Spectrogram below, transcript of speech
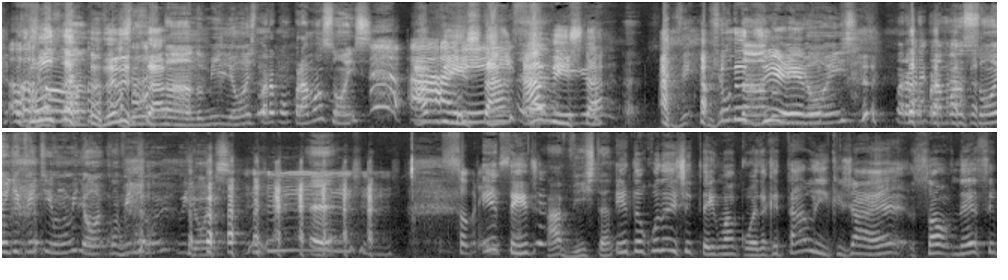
juntando, Ele sabe. juntando milhões para comprar mansões. À Ah, vista, isso, à vista. Vi- Juntando dinheiro. milhões para comprar mansões de 21 milhões, com 21 milhões Sobre isso. Entende? à vista. Então, quando a gente tem uma coisa que tá ali, que já é só nesse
